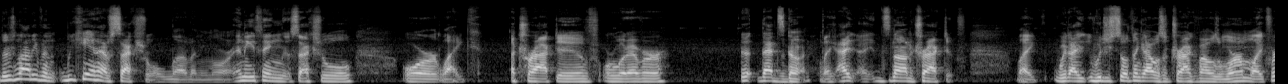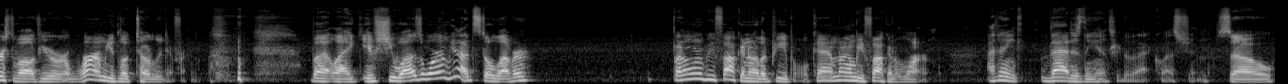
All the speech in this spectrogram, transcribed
There's not even we can't have sexual love anymore. Anything sexual or like attractive or whatever, that's done. Like I, it's not attractive. Like would I? Would you still think I was attractive if I was a worm? Like first of all, if you were a worm, you'd look totally different. but like if she was a worm, yeah, I'd still love her. But I don't want to be fucking other people. Okay, I'm not gonna be fucking a worm. I think that is the answer to that question. So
